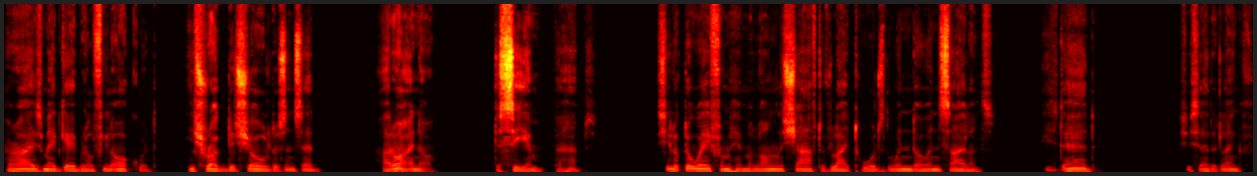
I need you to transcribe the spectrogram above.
Her eyes made Gabriel feel awkward. He shrugged his shoulders and said, How do I know? To see him, perhaps? She looked away from him along the shaft of light towards the window in silence. He's dead, she said at length.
